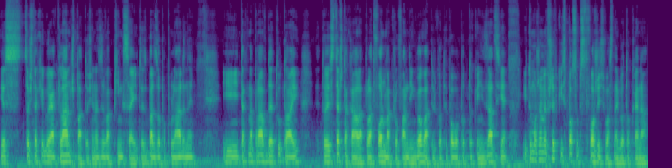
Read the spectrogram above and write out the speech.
jest coś takiego jak Launchpad, to się nazywa PinkSay, to jest bardzo popularny i tak naprawdę tutaj to jest też taka platforma crowdfundingowa, tylko typowo pod tokenizację i tu możemy w szybki sposób stworzyć własnego tokena,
